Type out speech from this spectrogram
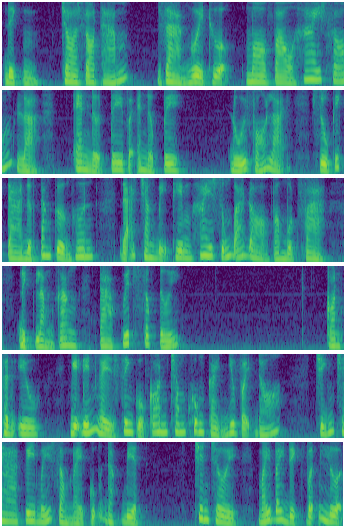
Địch cho do thám, giả người thượng mò vào hai xóm là NT và NP. Đối phó lại, dù kích ta được tăng cường hơn, đã trang bị thêm hai súng bá đỏ và một phà. Địch làm găng, ta quyết sốc tới. Con thân yêu, nghĩ đến ngày sinh của con trong khung cảnh như vậy đó. Chính cha ghi mấy dòng này cũng đặc biệt. Trên trời, máy bay địch vẫn lượn,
